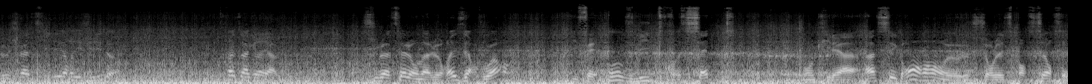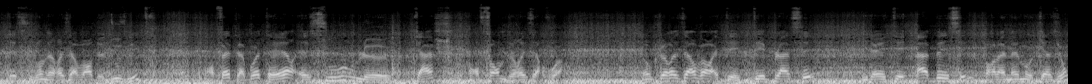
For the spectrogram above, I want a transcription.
le châssis est rigide, très agréable. Sous la selle on a le réservoir qui fait 11 litres 7 donc il est assez grand hein, euh, sur les Sportster c'était souvent des réservoirs de 12 litres. En fait la boîte à air est sous le cache en forme de réservoir donc le réservoir a été déplacé, il a été abaissé par la même occasion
